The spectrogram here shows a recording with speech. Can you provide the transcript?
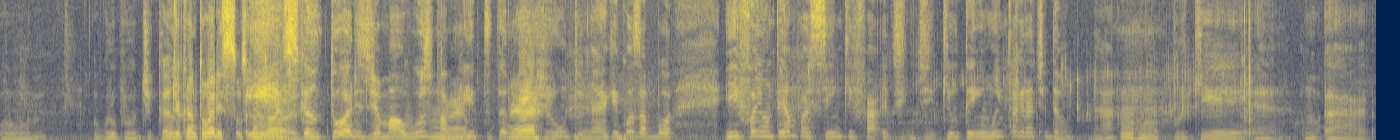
o o grupo de canto. De cantores, os cantores. E os cantores de Emaús, Pablito é. também é. junto, né? Que coisa boa. E foi um tempo assim que, de, de, que eu tenho muita gratidão, né? Uhum. Porque é, uh,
